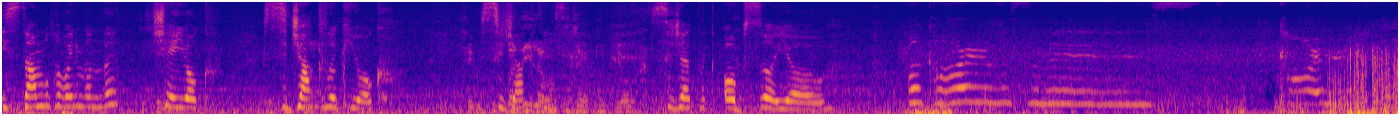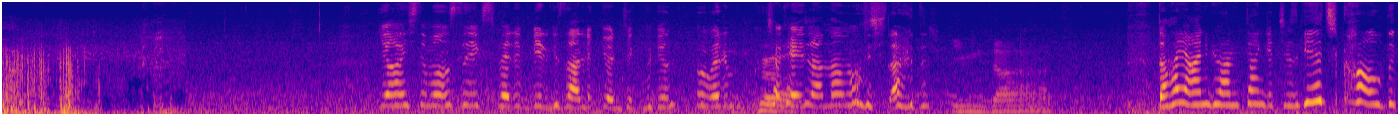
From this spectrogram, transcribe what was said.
İstanbul Havalimanı'nda şey yok. Sıcaklık yok. Şey, ısıtma Sıcak değil ama sıcaklık yok. Sıcaklık opsoyo. Bakar mısınız? Kar. Ya işte Monster X böyle bir güzellik görecek bugün. Umarım Girl. çok heyecanlanmamışlardır. İmdat. Daha yani güvenlikten geçeceğiz. Geç kaldık.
